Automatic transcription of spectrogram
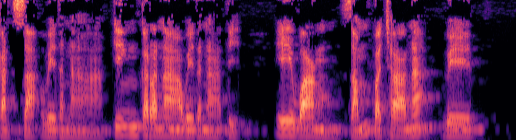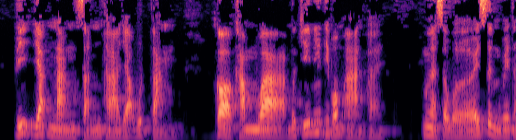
กัสสะเวทนา กิงกรณาเวทนาติ เอวัง สัมปชานะเววิยะนังสันทายวุตตัง ก็คำว่าเมื่อกี้นี้ที่ผมอ่านไป เมื่อเสวย ซึ่งเวท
